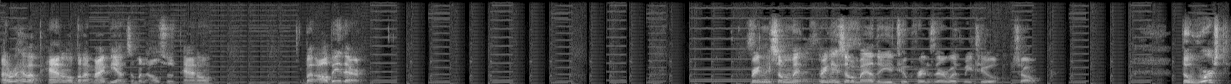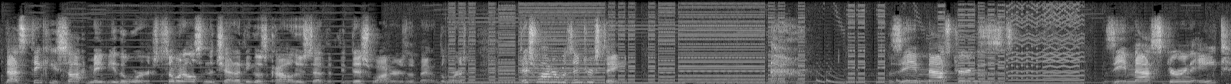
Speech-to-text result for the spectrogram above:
I don't have a panel, but I might be on someone else's panel. But I'll be there, So bringing some, my, bringing some of my other YouTube friends there with me too. So, the worst, that stinky sock may be the worst. Someone else in the chat, I think it was Kyle, who said that the dishwater is the, the worst. Dishwater was interesting. Z Masters, Z Mastern Eight.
